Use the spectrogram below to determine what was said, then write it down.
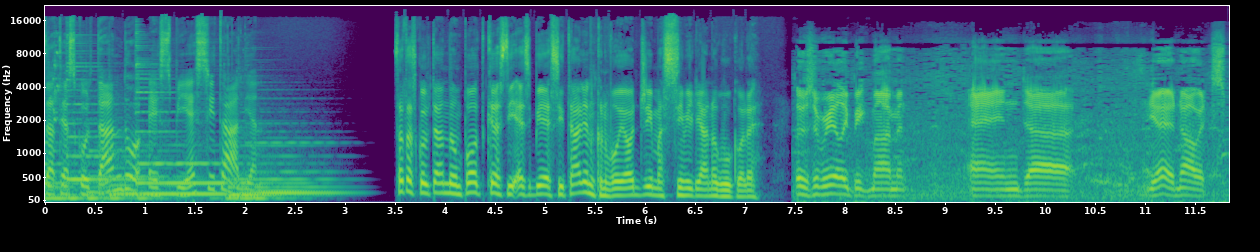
State ascoltando SBS Italian. State ascoltando un podcast di SBS Italian con voi oggi Massimiliano Gugole. It was a really big moment and uh, yeah, no, it's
